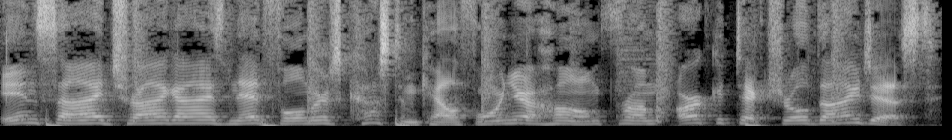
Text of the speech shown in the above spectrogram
Inside Try Guys Ned Fulmer's custom California home from Architectural Digest.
